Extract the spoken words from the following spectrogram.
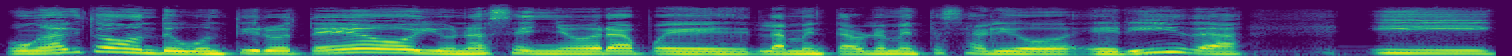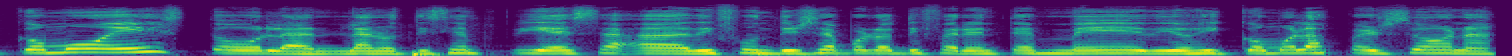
Un acto donde hubo un tiroteo y una señora, pues lamentablemente salió herida. Y cómo esto, la, la noticia empieza a difundirse por los diferentes medios y cómo las personas,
